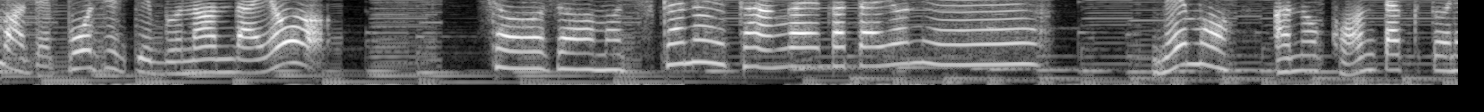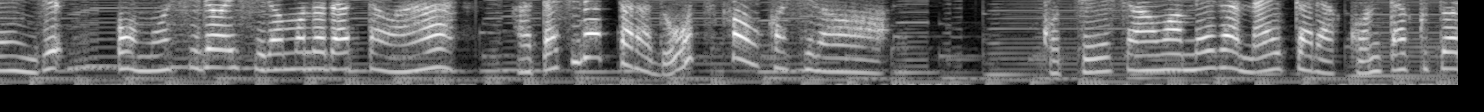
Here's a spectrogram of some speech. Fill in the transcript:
までポジティブなんだよ。想像もつかない考え方よね。もあのコンタクトレンズ面白い代物だったわ。私だったらどう使うかしら。小杖さんは目がないからコンタクトレ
